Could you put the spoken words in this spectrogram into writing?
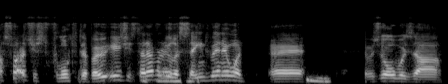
I sort of just floated about agents. I never really signed with anyone. Uh, Mm. it was always a,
